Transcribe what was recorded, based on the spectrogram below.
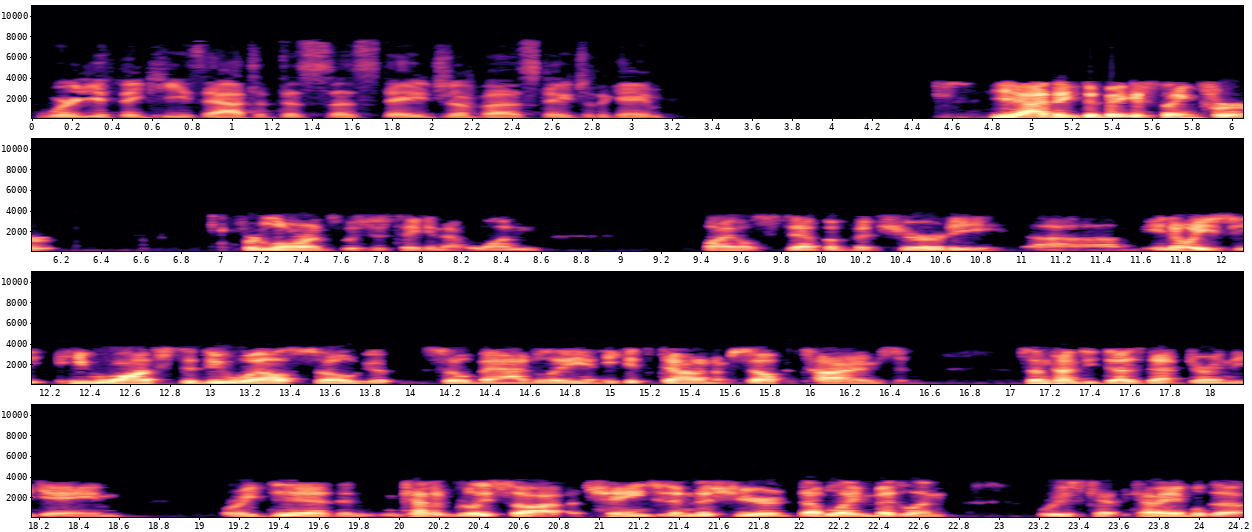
where do you think he's at at this uh, stage of uh, stage of the game? Yeah, I think the biggest thing for for Lawrence was just taking that one final step of maturity. Um, you know, he's he wants to do well so so badly, and he gets down on himself at times, and sometimes he does that during the game, or he did, and kind of really saw a change in him this year at Double A Midland where he's kind of able to,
